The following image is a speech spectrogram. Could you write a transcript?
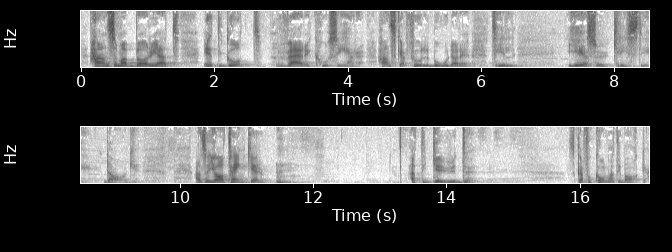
Han som har börjat ett gott verk hos er. Han ska fullborda det till Jesu Kristi dag. Alltså jag tänker att Gud ska få komma tillbaka.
